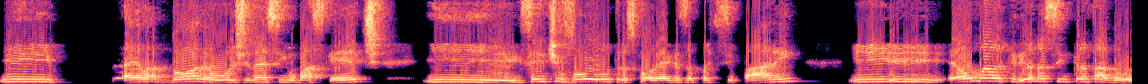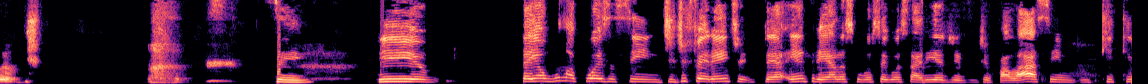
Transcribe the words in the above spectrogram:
e ela adora hoje, né, assim, o basquete e incentivou outras colegas a participarem e é uma criança encantadora. Sim. E tem alguma coisa assim de diferente entre elas que você gostaria de, de falar, assim, que, que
